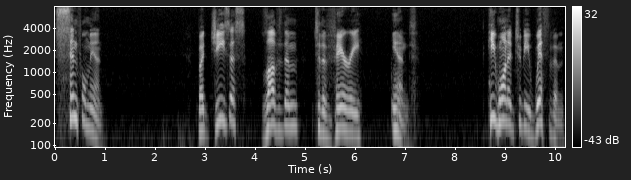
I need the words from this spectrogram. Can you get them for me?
sinful men. But Jesus loved them to the very end. He wanted to be with them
